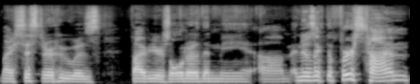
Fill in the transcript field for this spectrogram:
my sister who was five years older than me. Um, and it was like the first time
